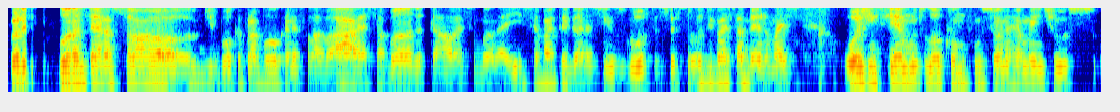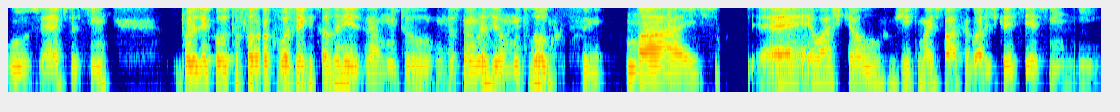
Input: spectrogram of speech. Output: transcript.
Por exemplo, antes era só de boca para boca, né? Falava, ah, essa banda, tal, essa banda. Aí você vai pegando, assim, os gostos das pessoas e vai sabendo. Mas hoje em si é muito louco como funciona realmente os, os apps, assim. Por exemplo, eu tô falando com você aqui dos Estados Unidos, né? Muito, você tá no Brasil, muito louco. Sim. Mas é, eu acho que é o jeito mais fácil agora de crescer, assim. E...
